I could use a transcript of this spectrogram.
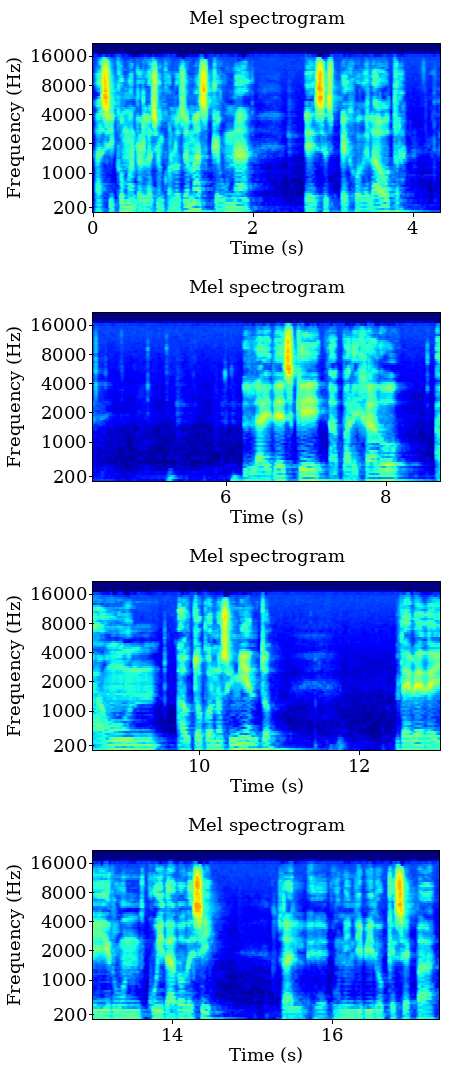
así como en relación con los demás, que una es espejo de la otra. La idea es que aparejado a un autoconocimiento, debe de ir un cuidado de sí. O sea, eh, un individuo que sepa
